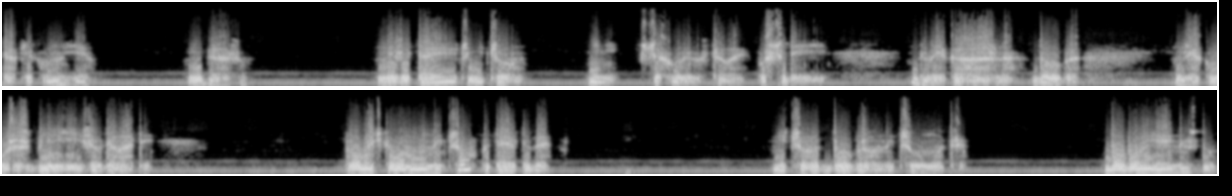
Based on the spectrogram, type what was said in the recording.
Так, як воно є. Відразу. Не затаюючи нічого. Ні-ні, ще хвилину стривай, пощади її. Диви, яка гарна, добра. Ну як можеш біль їй завдавати? Про батька мого не чув, питаю тебе. Нічого доброго не чув, Мотре. Доброго я й не жду.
